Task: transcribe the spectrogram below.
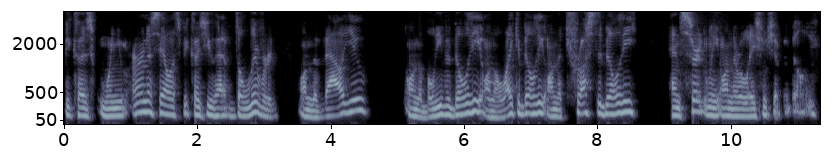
Because when you earn a sale, it's because you have delivered on the value, on the believability, on the likability, on the trustability, and certainly on the relationship ability.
